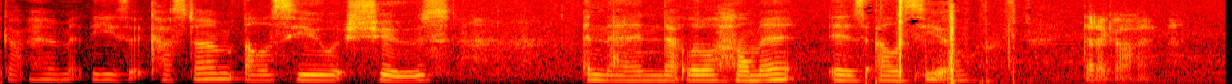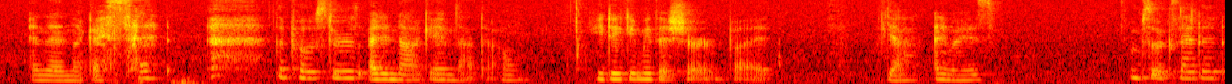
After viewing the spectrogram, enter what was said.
got him these custom LSU shoes and then that little helmet is LSU that I got. And then like I said the posters I did not get him that though. He did give me the shirt but yeah, anyways, I'm so excited.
